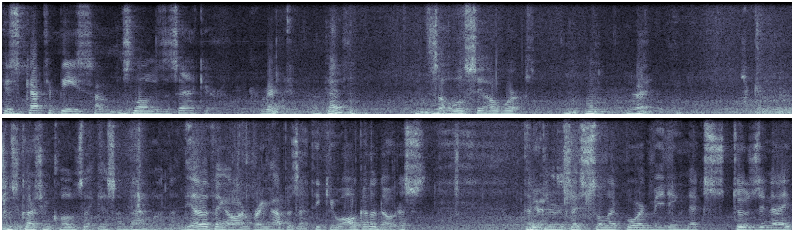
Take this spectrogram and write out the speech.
there's got to be some, as long as it's accurate, correct. okay? So we'll see how it works. Mm-hmm. Right. Discussion closed, I guess, on that one. The other thing I want to bring up is I think you all got a notice that there is a select board meeting next Tuesday night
